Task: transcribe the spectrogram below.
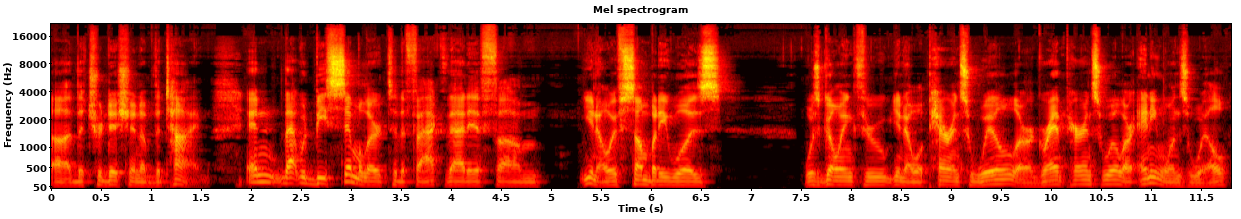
uh, the tradition of the time. And that would be similar to the fact that if, um, you know, if somebody was was going through, you know, a parent's will or a grandparent's will or anyone's will,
